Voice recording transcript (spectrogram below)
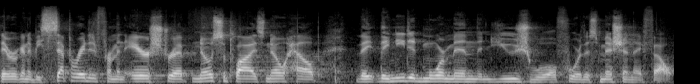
They were going to be separated from an airstrip, no supplies, no help. They, they needed more men than usual for this mission, they felt.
